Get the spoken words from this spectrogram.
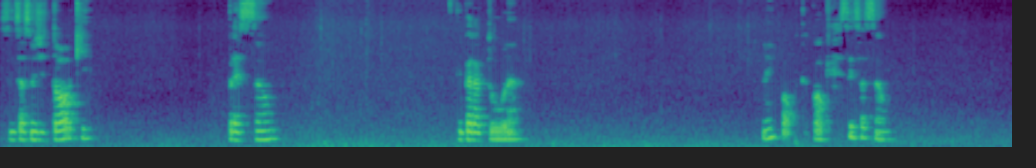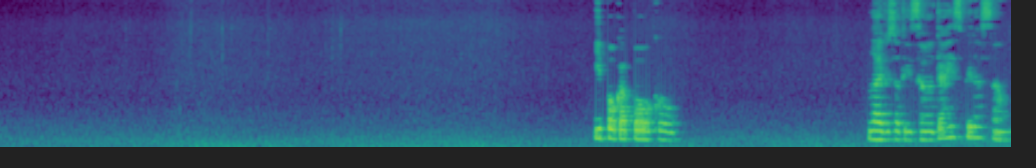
Sensações de toque, pressão, temperatura. Não importa, qualquer sensação. E pouco a pouco, Leve sua atenção até a respiração,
